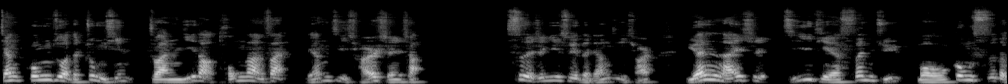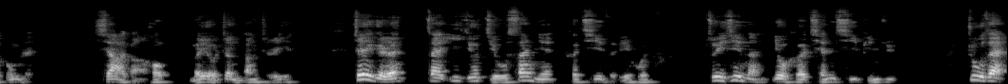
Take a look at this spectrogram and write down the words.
将工作的重心转移到同案犯梁继全身上。四十一岁的梁继全原来是吉铁分局某公司的工人，下岗后没有正当职业。这个人在一九九三年和妻子离婚，最近呢又和前妻平居，住在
